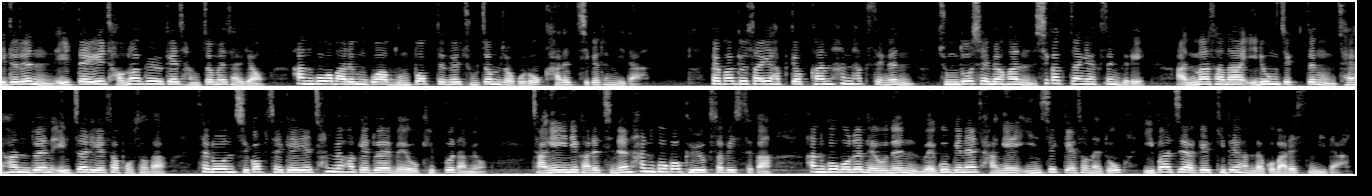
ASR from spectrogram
이들은 1대1 전화교육의 장점을 살려 한국어 발음과 문법 등을 중점적으로 가르치게 됩니다. 회화교사에 합격한 한 학생은 중도 실명한 시각장애 학생들이 안마사나 일용직 등 제한된 일자리에서 벗어나 새로운 직업 세계에 참여하게 돼 매우 기쁘다며 장애인이 가르치는 한국어 교육 서비스가 한국어를 배우는 외국인의 장애 인식 개선에도 이바지하길 기대한다고 말했습니다.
